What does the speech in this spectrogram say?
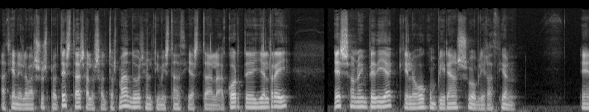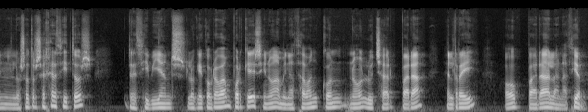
hacían elevar sus protestas a los altos mandos, en última instancia hasta la corte y el rey, eso no impedía que luego cumplieran su obligación. En los otros ejércitos recibían lo que cobraban porque si no amenazaban con no luchar para el rey o para la nación.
